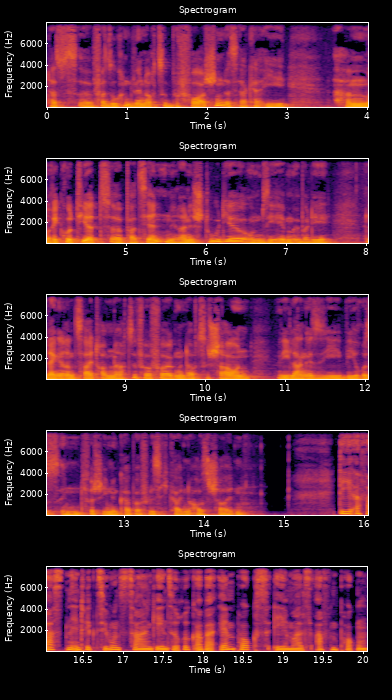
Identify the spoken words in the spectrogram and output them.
das äh, versuchen wir noch zu beforschen. Das RKI ähm, rekrutiert äh, Patienten in eine Studie, um sie eben über die längeren Zeitraum nachzuverfolgen und auch zu schauen, wie lange sie Virus in verschiedenen Körperflüssigkeiten ausscheiden. Die erfassten Infektionszahlen gehen zurück, aber Mpox, ehemals Affenpocken,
